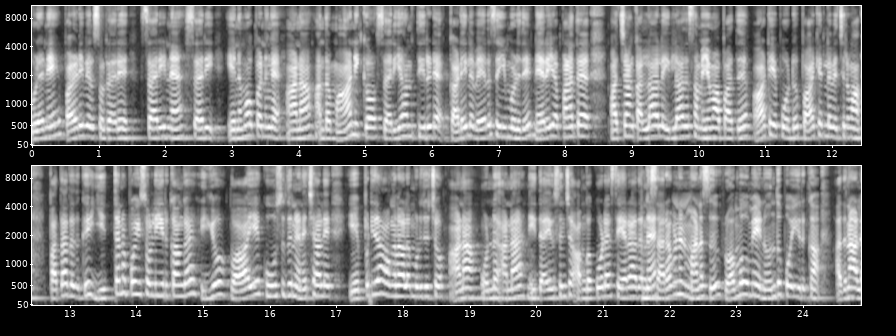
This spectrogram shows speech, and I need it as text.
உடனே பழனிவேல் சொல்றாரு சரிண்ணே சரி என்னமோ பண்ணுங்க. ஆனா அந்த மாணிக்கம் சரியான திருட கடையில வேலை செய்யும் பொழுது நிறைய பணத்தை மச்சான் கல்லால இல்லாத சமயமா பார்த்து ஆட்டையை போட்டு பாக்கெட்ல வச்சிருவான். பத்தாததுக்கு இத்தனை போய் சொல்லி இருக்காங்க ஐயோ வாயே கூசுதுன்னு நினைச்சாலே எப்படிதான் அவங்களால முடிஞ்சிச்சோ. ஆனா ஒண்ணு அண்ணா நீ தயவு செஞ்சு அவங்க கூட சேராதன சரவணன் மனசு ரொம்பவுமே நொந்து போயிருக்கான். அதனால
